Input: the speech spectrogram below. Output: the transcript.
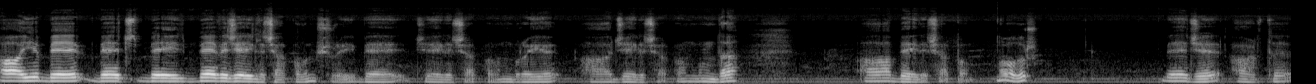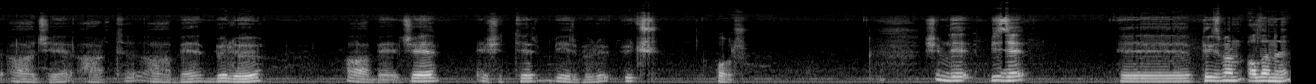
A'yı B, B, B, B ve C ile çarpalım. Şurayı B, C ile çarpalım. Burayı A, C ile çarpalım. Bunu da A, B ile çarpalım. Ne olur? BC artı AC artı AB bölü ABC eşittir 1 bölü 3 olur. Şimdi bize e, prizmanın alanı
